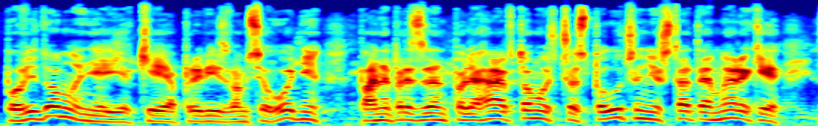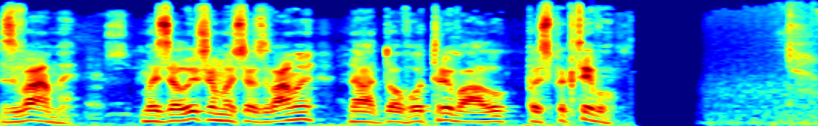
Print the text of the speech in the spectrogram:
Повідомлення, яке я привіз вам сьогодні, пане президент, полягає в тому, що Сполучені Штати Америки з вами. Ми залишимося з вами на довготривалу перспективу.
